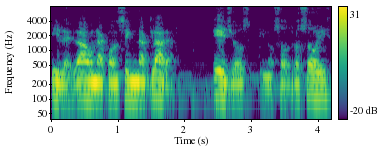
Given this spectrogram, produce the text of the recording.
y les da una consigna clara. Ellos, y nosotros hoy,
